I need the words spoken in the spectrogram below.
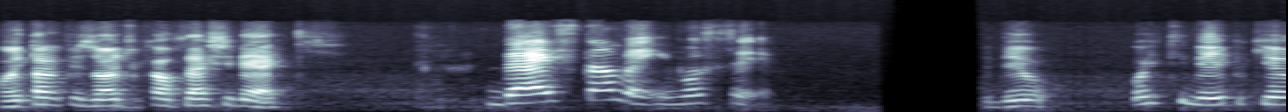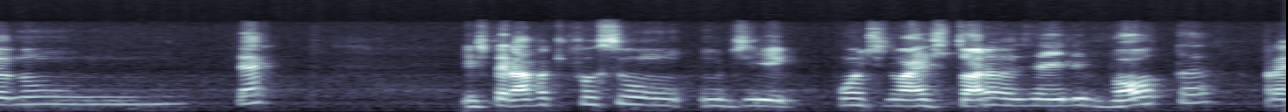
Oitavo episódio que é o flashback. 10 também, e você. Deu 8,5 porque eu não. Eu esperava que fosse um, um de continuar a história, mas aí ele volta pra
